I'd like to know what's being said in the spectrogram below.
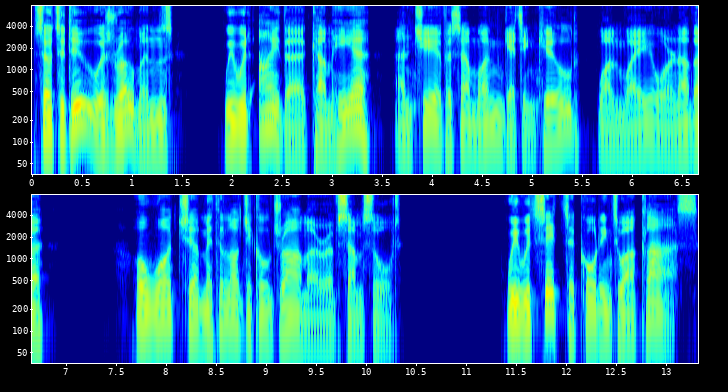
So to do as Romans, we would either come here and cheer for someone getting killed, one way or another, or watch a mythological drama of some sort. We would sit according to our class.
